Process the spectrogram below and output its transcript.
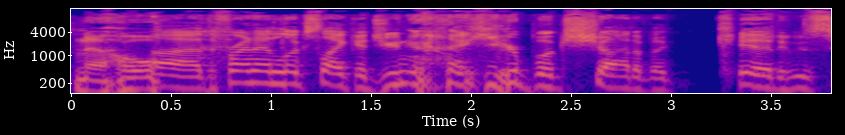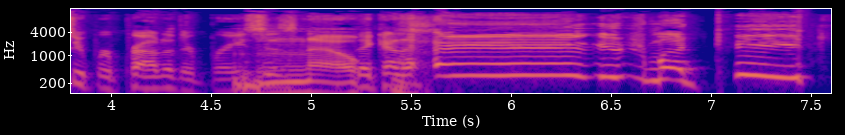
No. Uh, the front end looks like a junior high yearbook shot of a kid who's super proud of their braces. No. They kind of, eh, it's my teeth.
